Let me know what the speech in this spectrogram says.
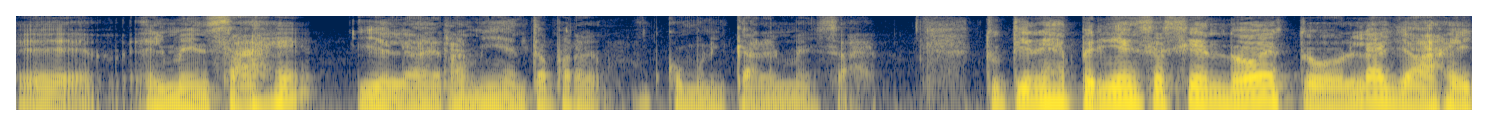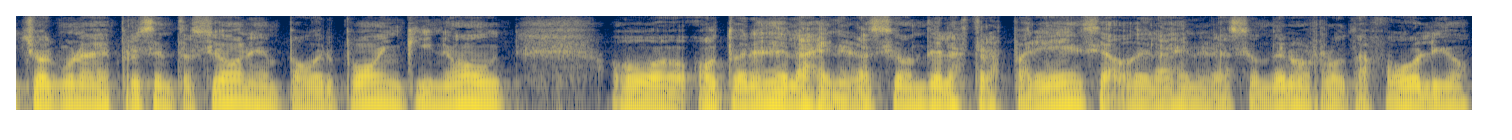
eh, el mensaje y la herramienta para comunicar el mensaje. ¿Tú tienes experiencia haciendo esto? ¿La ¿Ya has hecho alguna vez presentaciones en PowerPoint, Keynote? O, o, tú eres de la generación de las transparencias o de la generación de los rotafolios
